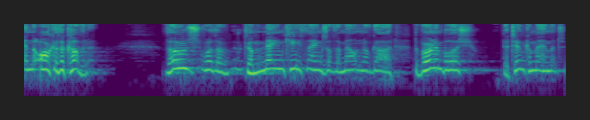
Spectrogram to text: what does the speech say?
and the Ark of the Covenant. Those were the, the main key things of the mountain of God. The burning bush, the Ten Commandments,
